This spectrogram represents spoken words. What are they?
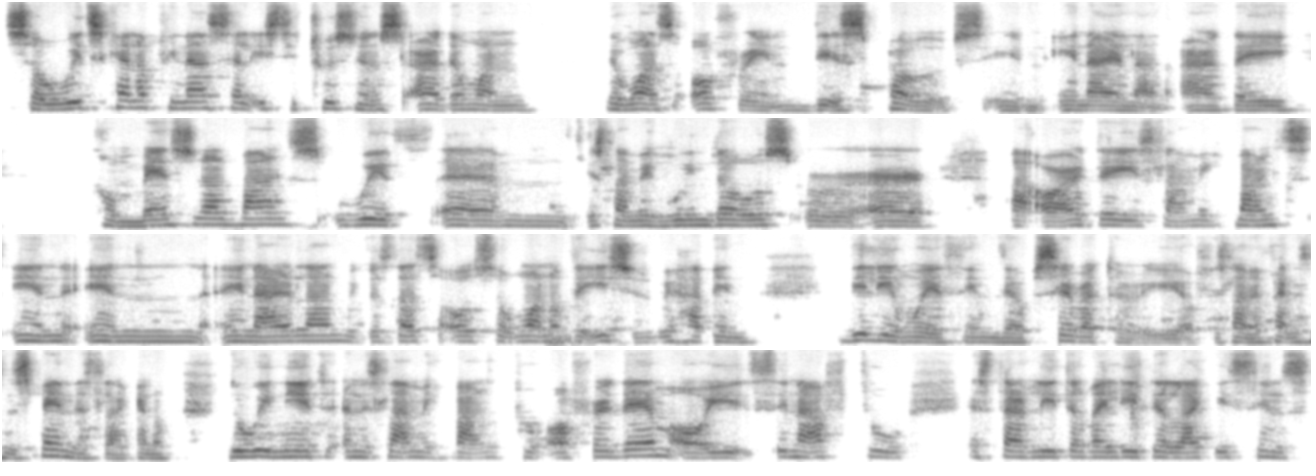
So which kind of financial institutions are the one the ones offering these products in, in Ireland? Are they conventional banks with um, Islamic windows or are, uh, are the Islamic banks in, in, in Ireland? Because that's also one of the issues we have been dealing with in the Observatory of Islamic Finance in Spain. It's like, you know, do we need an Islamic bank to offer them or it's enough to start little by little like it seems?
